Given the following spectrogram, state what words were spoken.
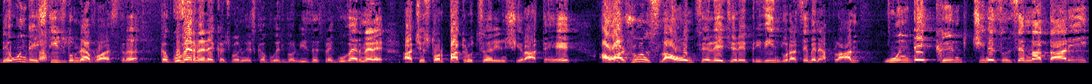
De unde știți dumneavoastră că guvernele, căci bănuiesc că voi vorbiți despre guvernele acestor patru țări înșirate, au ajuns la o înțelegere privind un asemenea plan, unde, când, cine sunt semnatarii,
